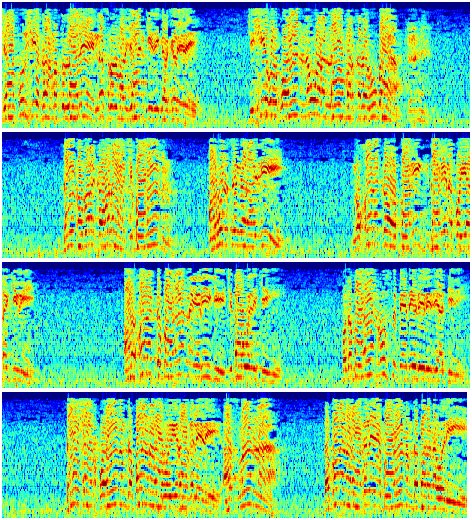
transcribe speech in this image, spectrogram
شاپور شیخ رحمت الله علیه نصر المرجان کې ذکر کړی دی چې شیخ القرآن نور الله مرقده با دا خبره کوله چې باران اول څنګه راځي نو خلک پاری داري نه پیاره کیږي او خلک د باران نه یریږي چې دا ولي کیږي خو د باران روس په دې ډېرې زیاتې دي دا شان قرآن هم د بره نه راوري راغلی دی اسمان نه د بره نه راغلی باران هم د بره نه ورېږي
